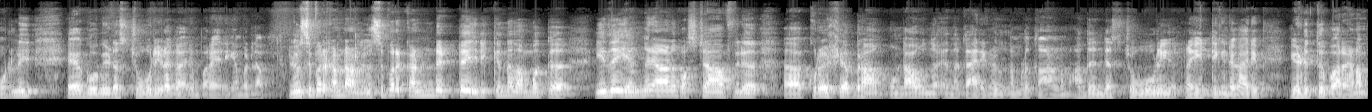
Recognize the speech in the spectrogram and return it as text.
മുരളി ഗോപിയുടെ സ്റ്റോറിയുടെ കാര്യം പറയാതിരിക്കാൻ പറ്റില്ല. ലൂസിഫർ കണ്ടാണ്. ലൂസിഫർ കണ്ടിട്ട് ഇരിക്കുന്ന നമുക്ക് ഇത് എങ്ങനെയാണ് ഫസ്റ്റ് ഹാഫിൽ കുറേഷ്യ ബ്രാം ഉണ്ടാകുന്നത് എന്ന കാര്യങ്ങൾ നമ്മൾ കാണണം. അതിന്റെ സ്റ്റോറി റേറ്റിങ്ങിന്റെ കാര്യം എടുത്തു പറയണം.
